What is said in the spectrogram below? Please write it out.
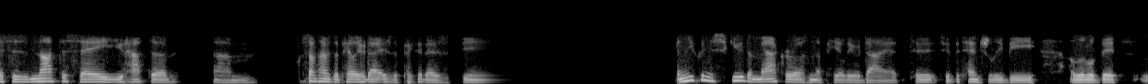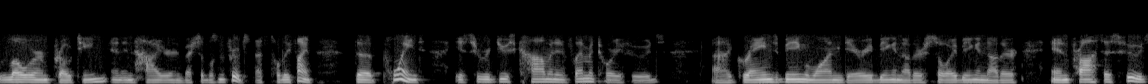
this is not to say you have to. Um, sometimes the paleo diet is depicted as being and you can skew the macros in the paleo diet to, to potentially be a little bit lower in protein and in higher in vegetables and fruits. That's totally fine. The point is to reduce common inflammatory foods, uh, grains being one, dairy being another, soy being another, and processed foods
